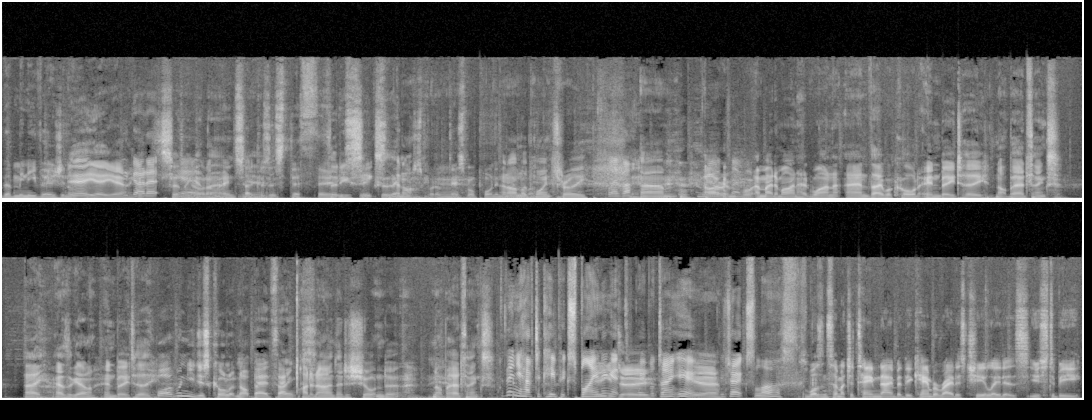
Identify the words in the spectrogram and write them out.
the, the mini version of Yeah, yeah, yeah. You I got get- it. Certainly Yeah. You got know what I mean? So Yeah. because it's the 36, 36, and then I- just put a yeah. decimal point in And the I'm the middle of point three. Clever. Um, I remember a mate of mine had one, and they were called NBT. Not bad, thanks. Hey, how's it going, NBT? Why wouldn't you just call it not bad thanks? I don't know. They just shortened it. Not bad, thanks. But then you have to keep explaining Yeah, you it to do. people, don't you? Yeah. The joke's lost. It wasn't so much a team name, but the Canberra Raiders cheerleaders used to be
